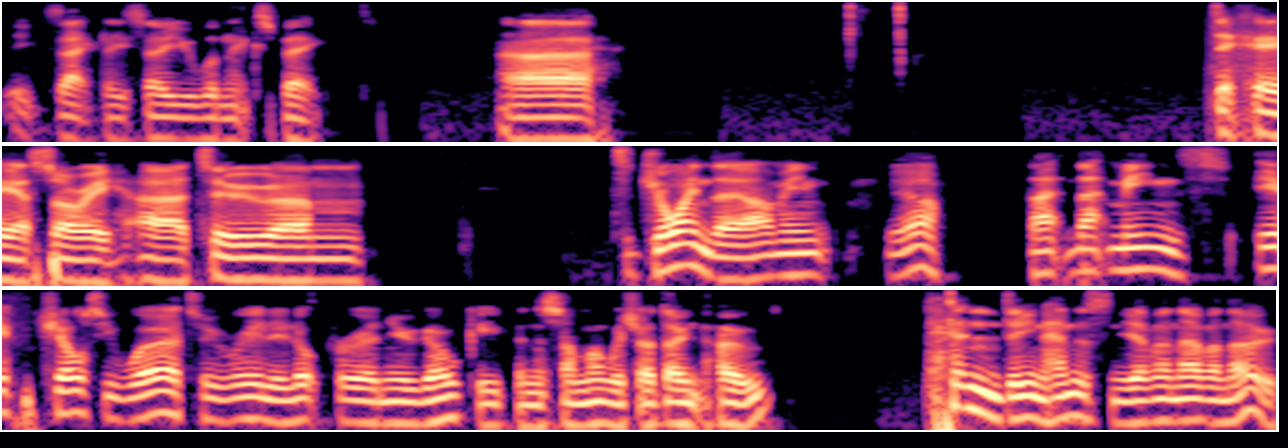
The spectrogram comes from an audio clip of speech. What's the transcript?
exactly. So you wouldn't expect uh, De Gea, sorry, uh, to um, to join there. I mean, yeah, that that means if Chelsea were to really look for a new goalkeeper in the summer, which I don't hope, then Dean Henderson, you ever never know.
